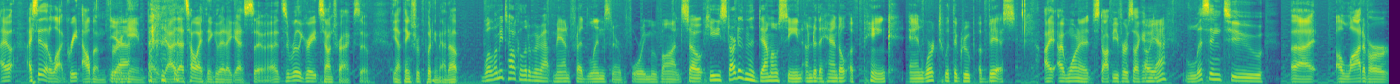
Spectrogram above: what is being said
I I say that a lot. Great album for Yeah. a game, but yeah, that's how I think of it. I guess so. Uh, it's a really great soundtrack. So yeah, thanks for putting that up. Well, let me talk a little bit about Manfred Linzner before we move on. So, he started in the demo scene under the handle of Pink and worked with the group Abyss. I, I want to stop you for a second. Oh, yeah? Listen to uh, a lot of our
